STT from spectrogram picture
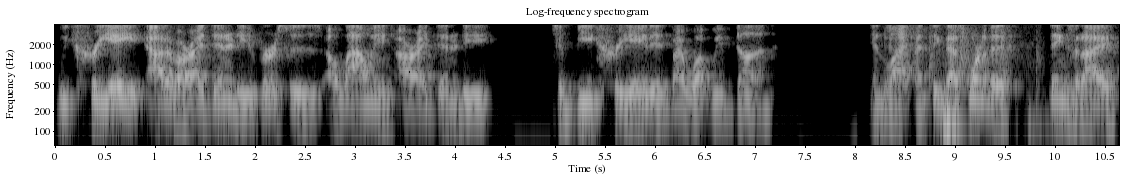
we create out of our identity versus allowing our identity to be created by what we've done in yeah. life. I think that's one of the things that I,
